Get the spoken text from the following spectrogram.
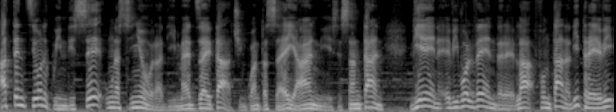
Attenzione quindi, se una signora di mezza età, 56 anni, 60 anni, viene e vi vuol vendere la fontana di Trevi,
